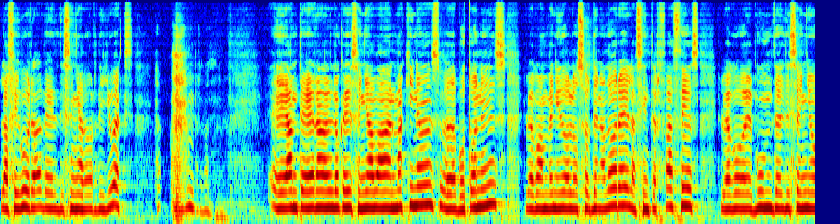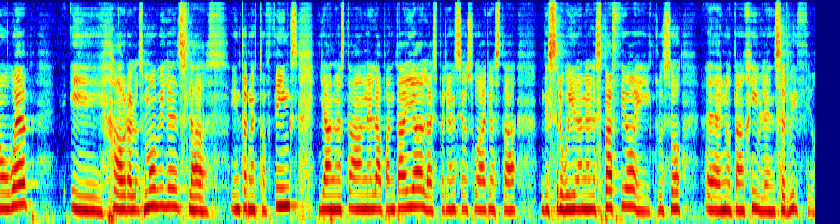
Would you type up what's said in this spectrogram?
la figura del diseñador de UX. eh, antes eran lo que diseñaban máquinas, eh, botones, luego han venido los ordenadores, las interfaces, luego el boom del diseño web y ahora los móviles, las Internet of Things ya no están en la pantalla, la experiencia usuario está distribuida en el espacio e incluso eh, no tangible en servicios.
